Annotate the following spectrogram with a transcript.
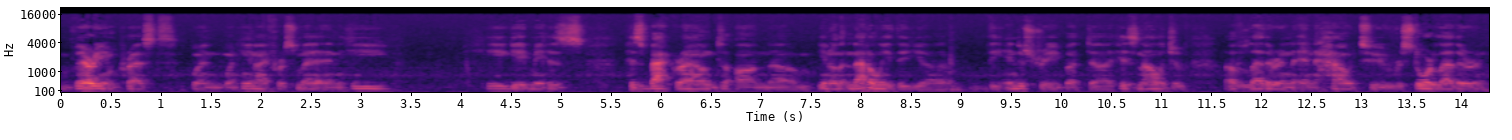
very impressed when when he and i first met and he he gave me his his background on um, you know not only the uh, the industry but uh, his knowledge of, of leather and, and how to restore leather and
